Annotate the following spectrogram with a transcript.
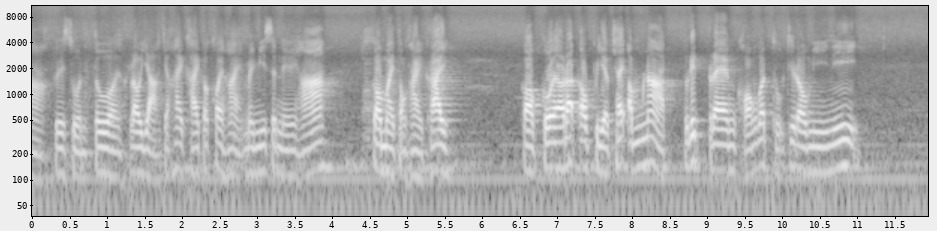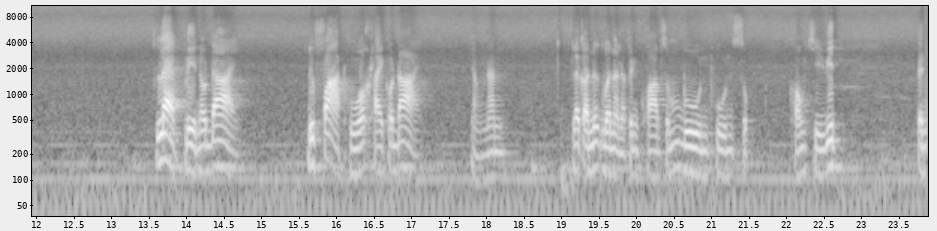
ากๆคือส่วนตัวเราอยากจะให้ใครก็ค่อยให้ ไม่มีเสน่หา ก็ไม่ต้องให้ใคร กอบโกยเอารัดเอาเปรียบใช้อำนาจริดแรงของวัตถุที่เรามีนี้แลกเปลี่ยนเอาได้ หรือฟาดหัวใครก็ได้ อย่างนั้น แล้วก็นึกว่านั่นเป็นความสมบูรณ์พูนสุขของชีวิต เป็น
